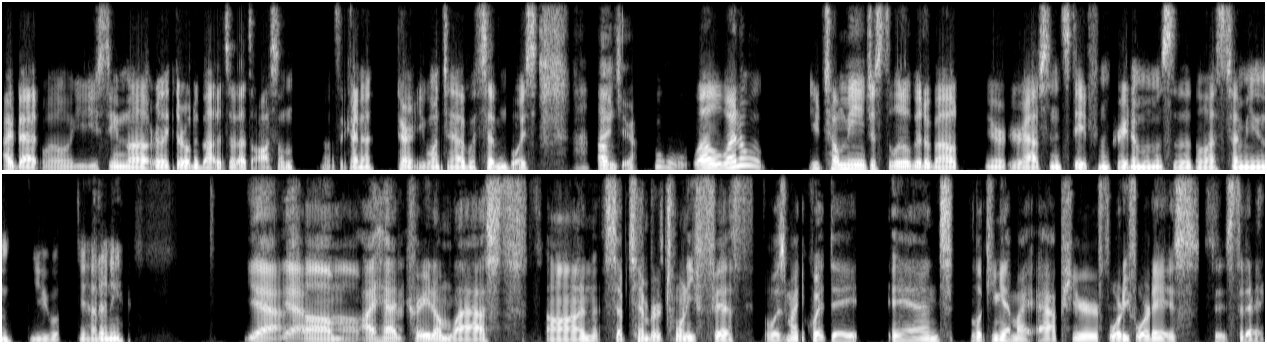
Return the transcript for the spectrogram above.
I bet. Well, you, you seem uh, really thrilled about it, so that's awesome. That's the kind of parent you want to have with seven boys. Um, Thank you. Well, why don't you tell me just a little bit about your your abstinence date from kratom? When was the, the last time you you you had any? Yeah, yeah. Um, um I had kratom last on September 25th was my quit date, and looking at my app here, 44 days is today.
